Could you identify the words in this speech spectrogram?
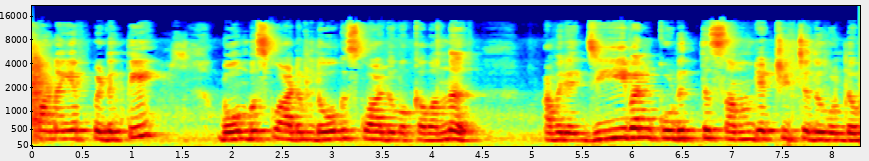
പണയപ്പെടുത്തി ബോംബ് സ്ക്വാഡും ഡോഗ് സ്ക്വാഡും ഒക്കെ വന്ന് അവർ ജീവൻ കൊടുത്ത് സംരക്ഷിച്ചതുകൊണ്ടും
